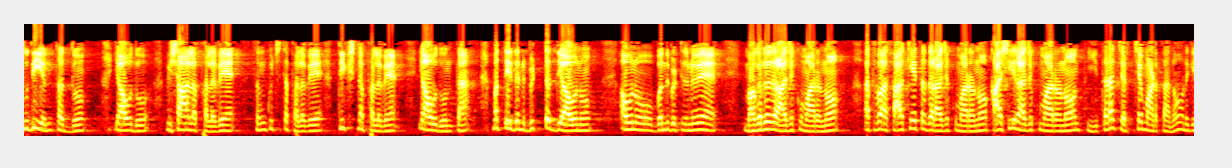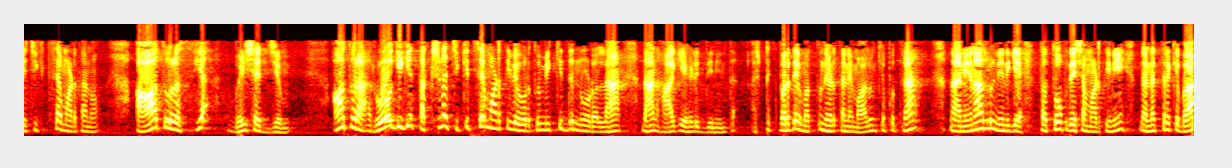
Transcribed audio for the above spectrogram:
ತುದಿ ಎಂಥದ್ದು? ಯಾವುದು? ವಿಶಾಲ ಫಲವೇ? ಸಂಕುಚಿತ ಫಲವೇ, ತೀಕ್ಷ್ಣ ಫಲವೇ, ಯಾವುದು ಅಂತ. ಮತ್ತೆ ಇದನ್ನು ಬಿಟ್ಟದ್ದು ಯಾವನು? ಅವನು ಬಂದುಬಿಟ್ಟಿದನುವೇ ಮಗಧದ ರಾಜಕುಮಾರನೋ, ಅಥವಾ ಸಾಕೇತದ ರಾಜಕುಮಾರನೋ, ಕಾಶಿ ರಾಜಕುಮಾರನೋ ಅಂತ ಈ ಥರ ಚರ್ಚೆ ಮಾಡ್ತಾನೋ, ಅವನಿಗೆ ಚಿಕಿತ್ಸೆ ಮಾಡ್ತಾನೋ. ಆತುರಸ್ಯ ಭೈಷಜ್ಯಂ. ಆತುರ, ರೋಗಿಗೆ ತಕ್ಷಣ ಚಿಕಿತ್ಸೆ ಮಾಡ್ತೀವಿ ಹೊರತು ಮಿಕ್ಕಿದ್ದನ್ನು ನೋಡೋಲ್ಲ. ನಾನು ಹಾಗೆ ಹೇಳಿದ್ದೀನಿ ಅಂತ. ಅಷ್ಟಕ್ಕೆ ಬರದೆ ಮತ್ತೊಂದು ಹೇಳ್ತಾನೆ, ಮಾಲುಂಕ್ಯ ಪುತ್ರ, ನಾನೇನಾದರೂ ನಿನಗೆ ತತ್ವೋಪದೇಶ ಮಾಡ್ತೀನಿ, ನನ್ನ ಹತ್ರಕ್ಕೆ ಬಾ,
